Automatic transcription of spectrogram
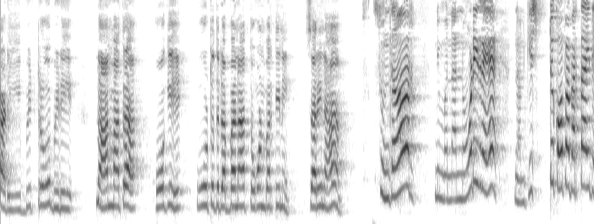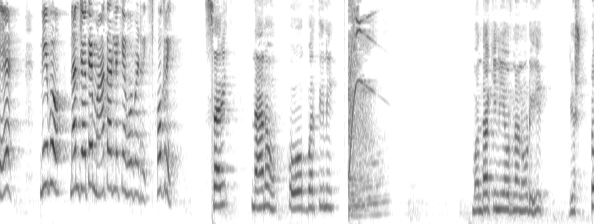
ಆಡಿ ಬಿಟ್ಟರು ಬಿಡಿ. ನಾನು ಮಾತ್ರ ಹೋಗಿ ಊಟದ ಡಬ್ಬನ ತಗೊಂಡು ಬರ್ತೀನಿ. ಸರಿನಾ? ಸುಂದರ್, ನಿಮ್ಮನ್ನ ನೋಡಿದ್ರೆ ನನ್ಗಿಷ್ಟು ಕೋಪ ಬರ್ತಾ ಇದೆ. ನೀವು ನನ್ನ ಜೊತೆ ಮಾತಾಡ್ಲಿಕ್ಕೆ ಹೋಗ್ಬೇಡ್ರಿ. ಹೋಗ್ರಿ. ಸರಿ, ನಾನು ಹೋಗಿ ಬರ್ತೀನಿ. ಮಂದಾಕಿನಿ ಅವ್ರನ್ನ ನೋಡಿ ಎಷ್ಟೋ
